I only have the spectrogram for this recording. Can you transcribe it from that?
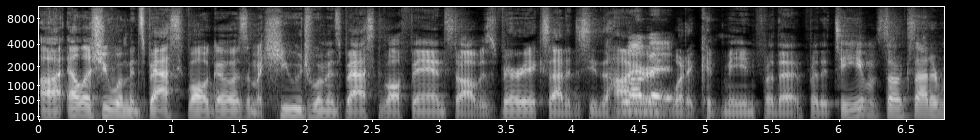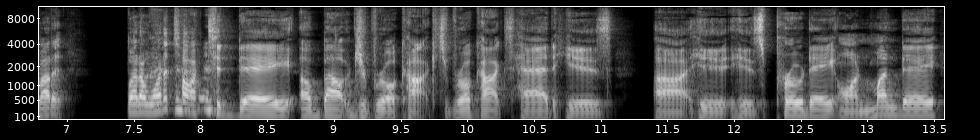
uh, LSU women's basketball goes. I'm a huge women's basketball fan, so I was very excited to see the hire and what it could mean for the for the team. I'm so excited about it. But I want to talk today about Jabril Cox. Jabril Cox had his uh, his, his pro day on Monday.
